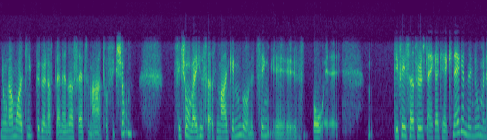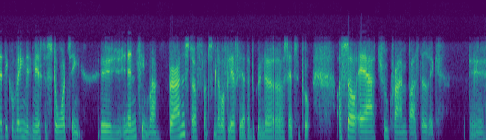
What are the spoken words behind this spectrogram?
nogle områder, de begynder blandt andet at satse meget på fiktion fiktion var i hele taget sådan en meget gennemgående ting, øh, hvor øh, de fleste havde følelsen af ikke rigtig have knækket det nu, men at det kunne være en af de næste store ting. Øh, en anden ting var børnestof, som der var flere og flere, der begyndte at satse på. Og så er true crime bare stadigvæk øh,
